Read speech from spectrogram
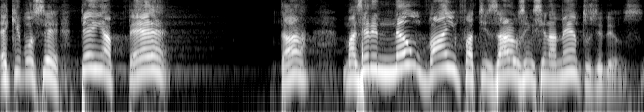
é que você tenha fé tá? Mas ele não vai enfatizar os ensinamentos de Deus.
